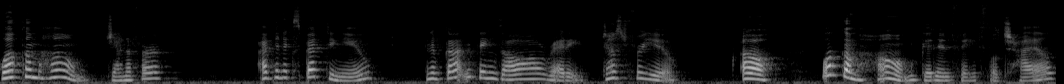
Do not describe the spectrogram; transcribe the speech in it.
Welcome home, Jennifer. I've been expecting you and have gotten things all ready just for you. Oh, welcome home, good and faithful child.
